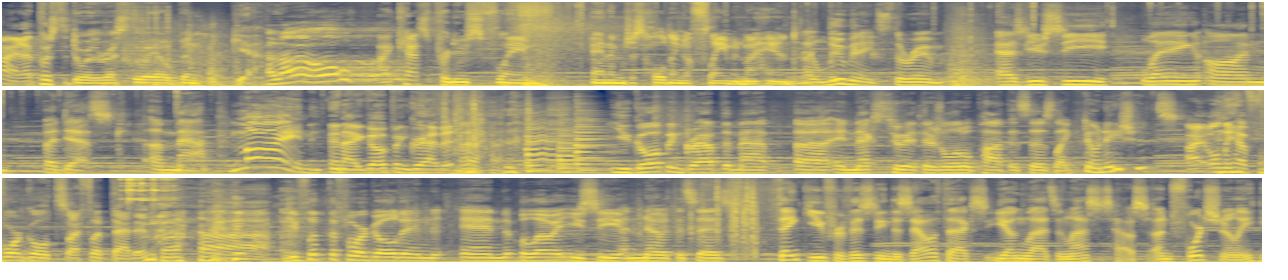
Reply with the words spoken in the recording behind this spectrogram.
All right, I push the door the rest of the way open. Yeah. Hello? I cast produce flame, and I'm just holding a flame in my hand. It illuminates the room as you see laying on a desk a map. Mine! And I go up and grab it. You go up and grab the map, uh, and next to it, there's a little pot that says like donations. I only have four gold, so I flip that in. You flip the four gold in, and below it, you see a note that says, Thank you for visiting the Zalathax Young Lads and Lasses house. Unfortunately,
